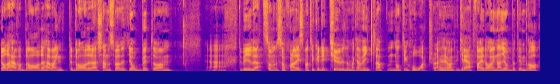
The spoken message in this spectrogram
ja det här var bra, det här var inte bra, det där kändes väldigt jobbigt och eh, det blir ju lätt som, som journalist, man tycker det är kul när man kan vinkla någonting hårt. Sådär. Mm. Jag grät varje dag innan jobbet, är en bra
